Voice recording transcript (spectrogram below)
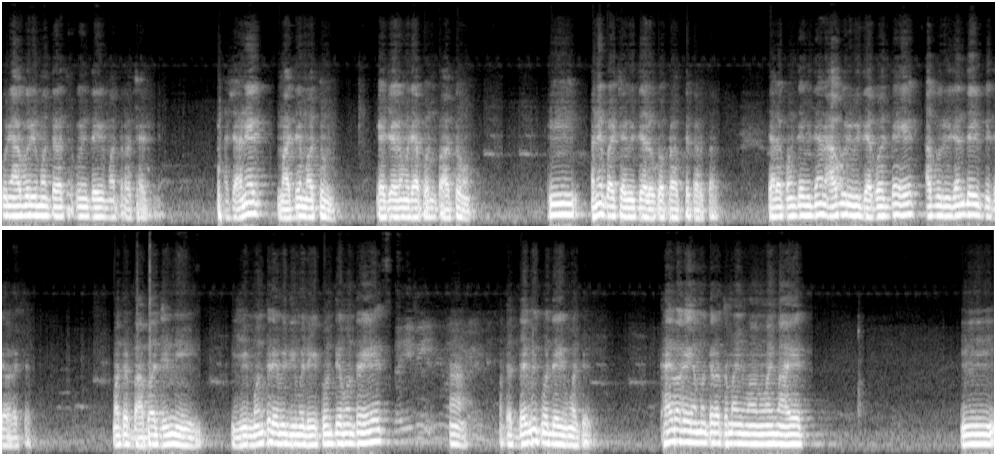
कोणी आगुरी मंत्राचा कोणी देवी मंत्राचा अशा अनेक माध्यमातून या जगामध्ये आपण पाहतो की अनेक भाषा विद्या लोक प्राप्त करतात. त्याला कोणत्या विद्यान आगुरी विद्या. कोणत्या एक आगुरी विद्यान देवी विद्या लक्षात मात्र बाबाजींनी जी मंत्रविधीमध्ये कोणते मंत्र? एक? हां. आता दैविक व दैविकमध्ये काय बघा या मंत्राचा महिमा महिमा आहेत की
